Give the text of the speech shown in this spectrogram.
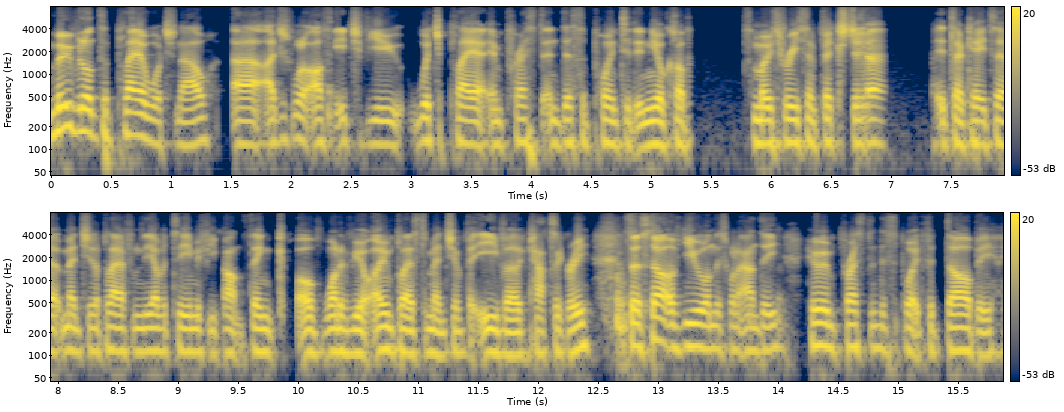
Moving on to player watch now, uh, I just want to ask each of you which player impressed and disappointed in your club's most recent fixture it's okay to mention a player from the other team if you can't think of one of your own players to mention for either category. So start with you on this one, Andy. Who impressed and disappointed for Derby?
